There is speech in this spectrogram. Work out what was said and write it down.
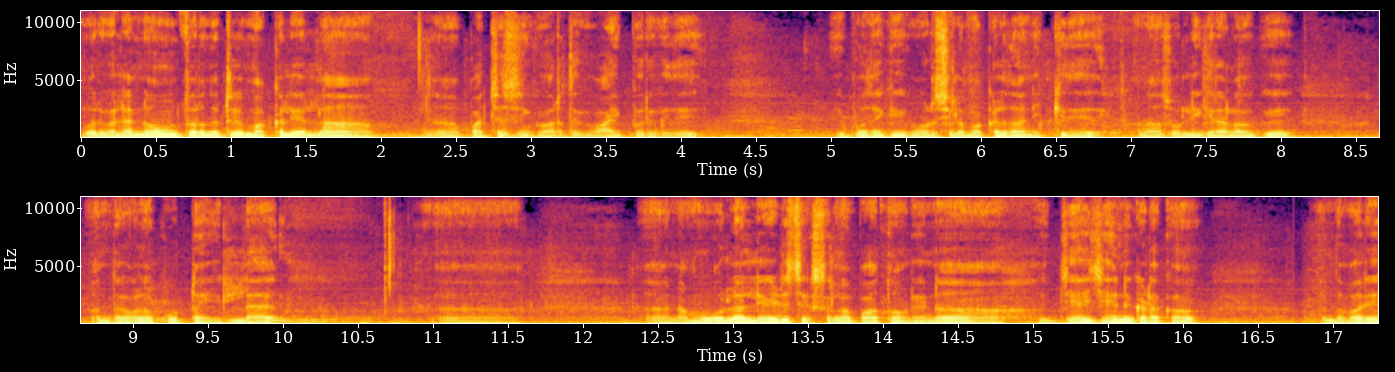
ஒரு வேளை நோம்பு திறந்துட்டு மக்கள் எல்லாம் பர்ச்சேசிங்க்கு வரதுக்கு வாய்ப்பு இருக்குது. இப்போதைக்கு ஒரு சில மக்கள் தான் நிற்குது ஆனால் சொல்லிக்கிற அளவுக்கு அந்த கூட்டம் இல்லை. நம்ம ஊரில் லேடிஸ் செக்ஷன்லாம் பார்த்தோம் அப்படின்னா ஜே ஜேன்னு கிடக்கும். இந்த மாதிரி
